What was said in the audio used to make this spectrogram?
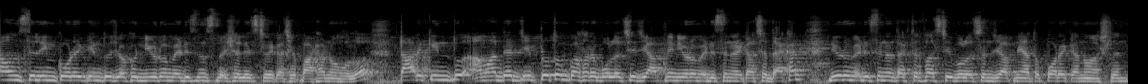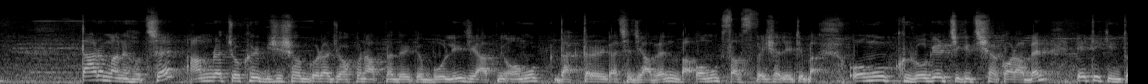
কাউন্সিলিং করে কিন্তু যখন নিউরো মেডিসিন স্পেশালিস্টের কাছে পাঠানো হলো, তার কিন্তু আমাদের যে প্রথম কথাটা বলেছি যে আপনি নিউরো মেডিসিনের কাছে দেখান নিউরো মেডিসিনের ডাক্তার ফার্স্টই বলেছেন যে আপনি এত পরে কেন আসলেন? তার মানে হচ্ছে, আমরা চোখের বিশেষজ্ঞরা যখন আপনাদেরকে বলি যে আপনি অমুক ডাক্তারের কাছে যাবেন বা অমুক সাবস্পেশালিটি বা অমুক রোগের চিকিৎসা করাবেন, এটি কিন্তু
